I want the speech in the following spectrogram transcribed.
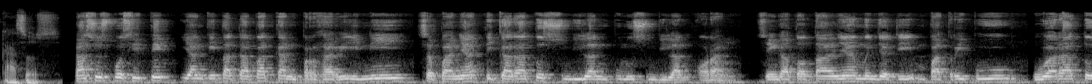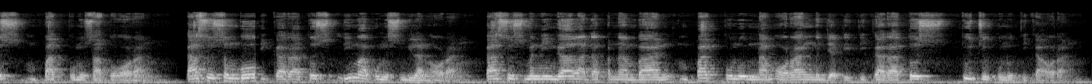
kasus. Kasus positif yang kita dapatkan per hari ini sebanyak 399 orang, sehingga totalnya menjadi 4.241 orang. Kasus sembuh 359 orang. Kasus meninggal ada penambahan 46 orang menjadi 373 orang.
